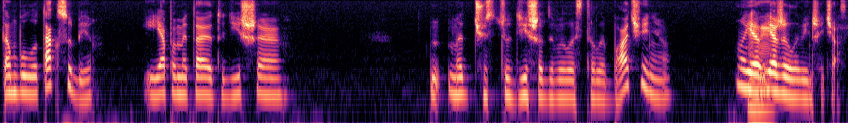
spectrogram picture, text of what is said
Там було так собі. І я пам'ятаю, тоді ще ми щось тоді ще дивились телебачення. Ну, я, Мгм. я жила в інший час.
